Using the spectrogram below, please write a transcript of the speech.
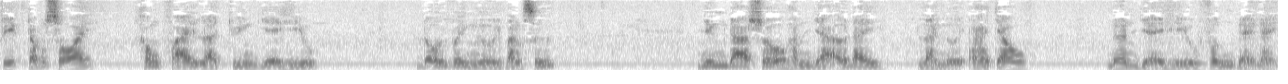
Việc trồng xoài không phải là chuyện dễ hiểu đối với người bản xứ. Nhưng đa số hành giả ở đây là người Á Châu, nên dễ hiểu vấn đề này.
